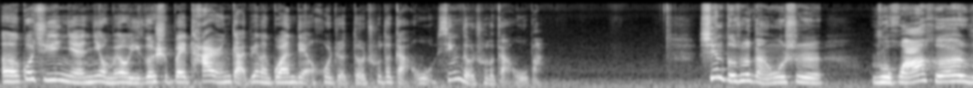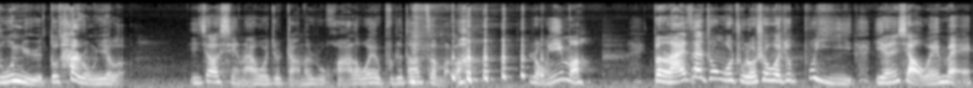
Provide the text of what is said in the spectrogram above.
呃，过去一年你有没有一个是被他人改变的观点或者得出的感悟，新得出的感悟吧？新得出的感悟是，辱华和辱女都太容易了。一觉醒来我就长得辱华了，我也不知道怎么了，容易吗？本来在中国主流社会就不以眼小为美，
